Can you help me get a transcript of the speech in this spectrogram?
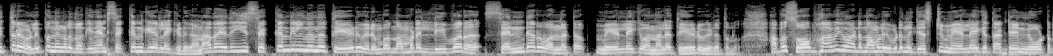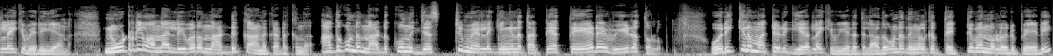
ഇത്രയേ ഉള്ളൂ. ഇപ്പം നിങ്ങൾ നോക്കി ഞാൻ സെക്കൻഡ് ഗിയറിലേക്ക് ഇടുകയാണ്. അതായത് ഈ സെക്കൻഡിൽ നിന്ന് തേർഡ് വരുമ്പോൾ നമ്മുടെ ലിവർ സെന്റർ വന്നിട്ട് മേളിലേക്ക് വന്നാലേ തേർഡ് വീഴത്തുള്ളൂ. അപ്പോൾ സ്വാഭാവികമായിട്ട് നമ്മൾ ഇവിടുന്ന് ജസ്റ്റ് മേളിലേക്ക് തട്ടി ന്യൂട്രലിലേക്ക് വരികയാണ്. ന്യൂട്രൽ വന്നാൽ ലിവർ നടുക്കാണ് കിടക്കുന്നത്. അതുകൊണ്ട് നടുക്കുന്ന് ജസ്റ്റ് മേളിലേക്ക് ഇങ്ങനെ തട്ടിയാൽ തേടേ വീഴത്തുള്ളൂ. ഒരിക്കലും മറ്റൊരു ഗിയറിലേക്ക് വീഴത്തില്ല. അതുകൊണ്ട് നിങ്ങൾക്ക് തെറ്റുമെന്നുള്ളൊരു പേടി.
